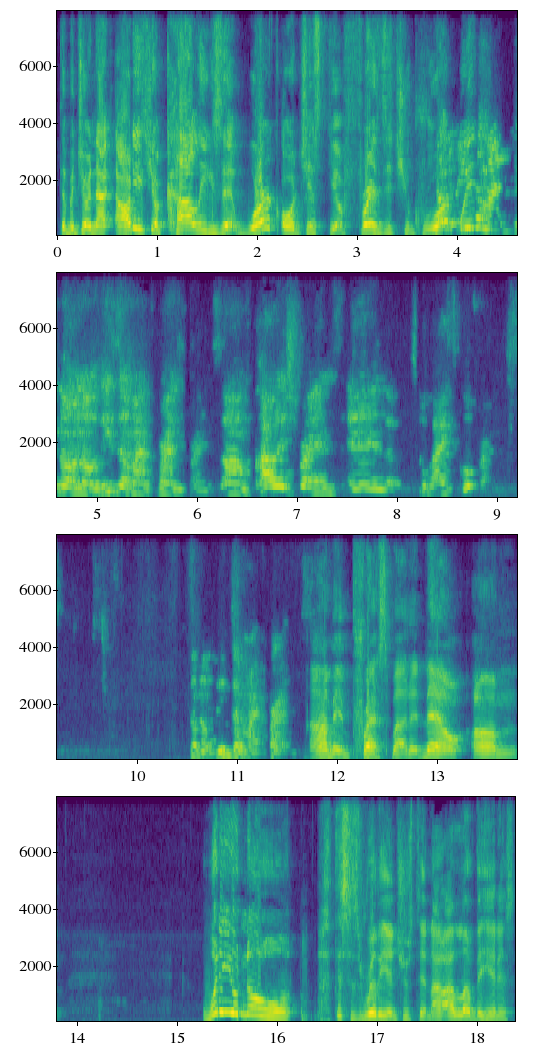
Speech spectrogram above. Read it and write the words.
the majority. Now, are these your colleagues at work or just your friends that you grew no, up with? my no, no. These are my friends' friends. Um, college friends and two high school friends. So no, these are my friends. I'm impressed by that. Now, um, what do you know? This is really interesting. I, I love to hear this.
